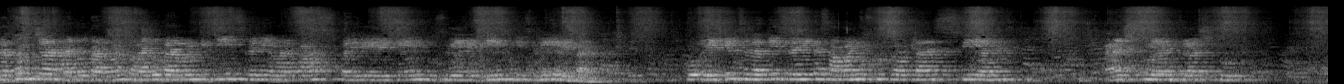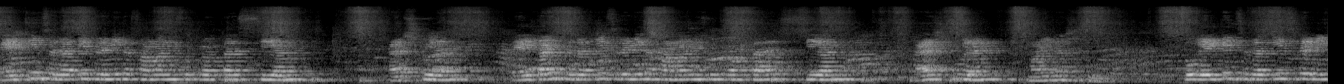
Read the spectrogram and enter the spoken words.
प्रथम चार हाइड्रोकार्बन तो हाइड्रोकार्बन की तीन श्रेणी हमारे पास, पहली एल्केन दूसरी एल्कीन तीसरी एल्काइन तो एल्केन सजातीय श्रेणी का सामान्य सूत्र होता है C N H two N plus two alkene सजातीय श्रेणी का सामान्य सूत्र होता है C N H two N alkyne सजातीय श्रेणी का सामान्य सूत्र होता है C N H two N minus two तो एल्केन सजातीय श्रेणी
